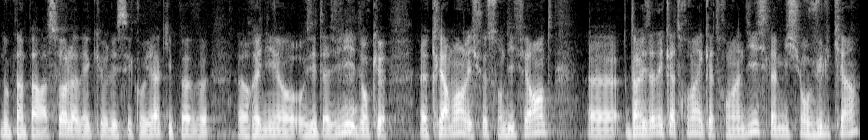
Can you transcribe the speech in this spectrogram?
nos pins parasols avec les séquoias qui peuvent régner aux États-Unis. Donc, clairement, les choses sont différentes. Dans les années 80 et 90, la mission Vulcain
